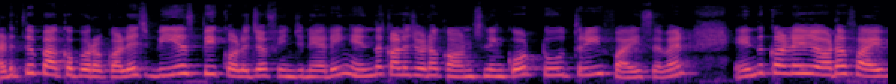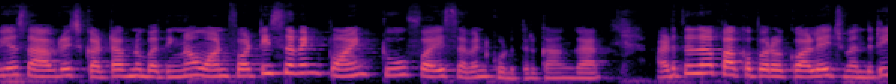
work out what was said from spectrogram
அடுத்து பார்க்க போகிற college PSP college of engineering இந்த காலேஜோட counselling code two three five seven இந்த காலேஜோட ஃபைவ் இயர்ஸ் ஆவரேஜ் கட் ஆஃப்னு பார்த்தீங்கன்னா one forty seven point two five seven கொடுத்துருக்காங்க. அடுத்ததாக பார்க்க போகிற காலேஜ் வந்துட்டு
